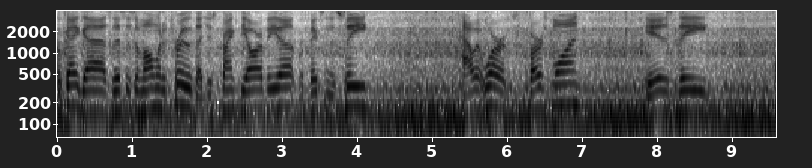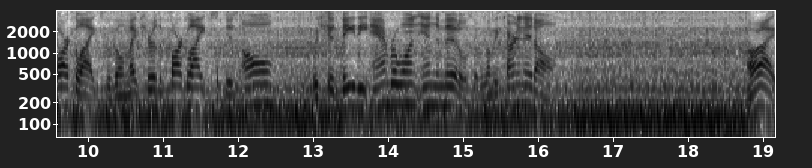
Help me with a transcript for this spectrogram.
Okay guys, this is a moment of truth. I just cranked the RV up. We're fixing to see how it works. First one is the park lights. We're going to make sure the park lights is on, which should be the amber one in the middle. So we're going to be turning it on. All right,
